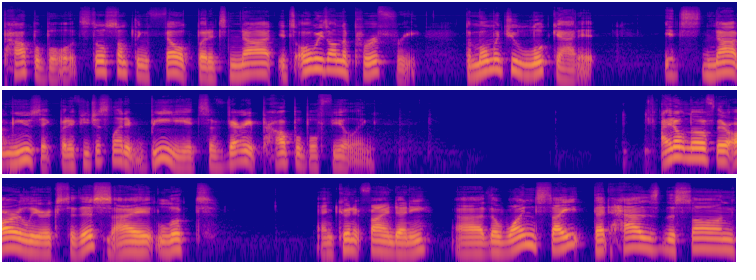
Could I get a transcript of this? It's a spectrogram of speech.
palpable. It's still something felt but it's not it's always on the periphery. The moment you look at it it's not music but if you just let it be it's a very palpable feeling I don't know if there are lyrics to this. I looked and couldn't find any. Uh, the one site that has the song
